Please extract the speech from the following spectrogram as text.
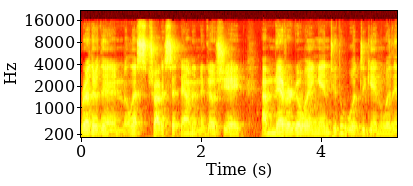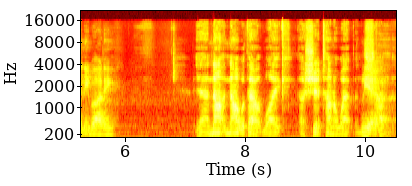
rather than let's try to sit down and negotiate. I'm never going into the woods again with anybody." yeah not not without like a shit ton of weapons Yeah. Uh,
